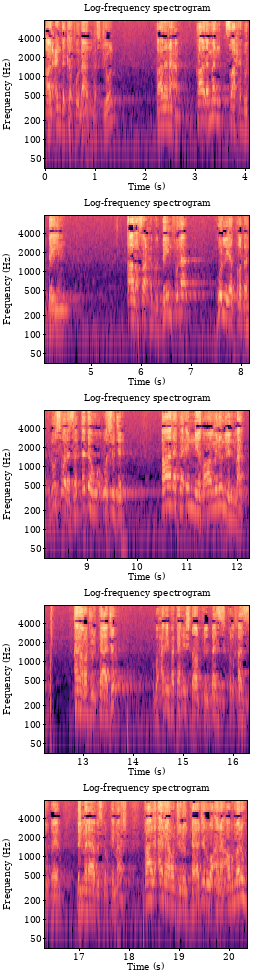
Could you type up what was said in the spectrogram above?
قال عندك فلان مسجون؟ قال نعم. قال من صاحب الدين؟ قال صاحب الدين فلان. هو اللي يطلبه فلوس ولا سدده وسجن. قال فإني ضامن للمال. أنا رجل تاجر أبو حنيفة كان يشتغل في البز في الخز وغيره في الملابس والقماش. قال أنا رجل تاجر وأنا أضمنه.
